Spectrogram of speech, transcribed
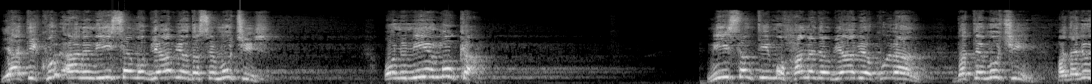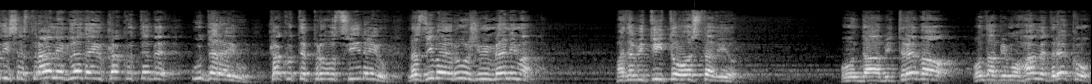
Ja ti Kur'an nisam objavio da se mučiš. On nije muka. Nisam ti Muhammede objavio Kur'an da te mučim, pa da ljudi sa strane gledaju kako tebe udaraju, kako te provociraju, nazivaju ružnim imenima, pa da bi ti to ostavio. Onda bi trebao, onda bi Mohamed rekao,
